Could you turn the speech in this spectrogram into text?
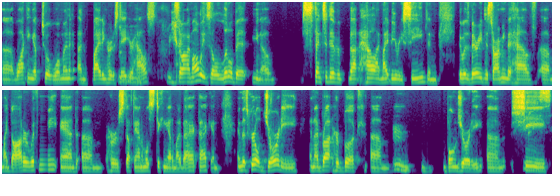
uh, walking up to a woman, inviting her to stay mm-hmm. at your mm-hmm. house. Yeah. So I'm always a little bit, you know, sensitive about how I might be received. And it was very disarming to have uh, my daughter with me and um, her stuffed animals sticking out of my backpack. And, and this girl, Jordy, and I brought her book, um, mm. Bone Jordy. Um, she, nice.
